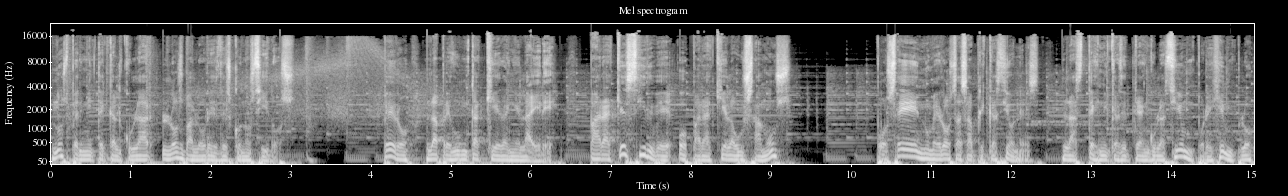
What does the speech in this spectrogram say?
nos permite calcular los valores desconocidos. Pero la pregunta queda en el aire. ¿Para qué sirve o para qué la usamos? Posee numerosas aplicaciones. Las técnicas de triangulación, por ejemplo,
